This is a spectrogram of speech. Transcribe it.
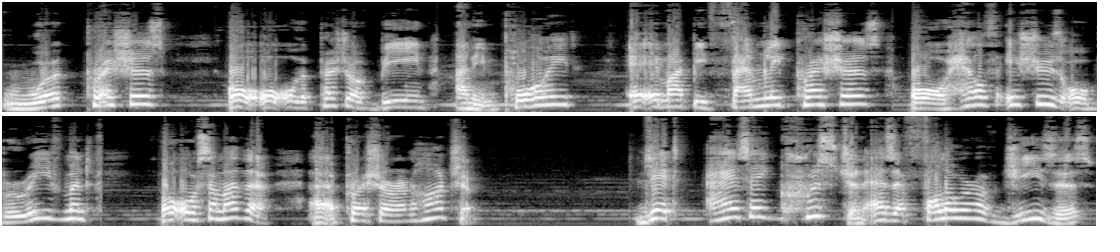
work pressures or, or, or the pressure of being unemployed, it might be family pressures or health issues or bereavement or, or some other uh, pressure and hardship. Yet, as a Christian, as a follower of Jesus,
